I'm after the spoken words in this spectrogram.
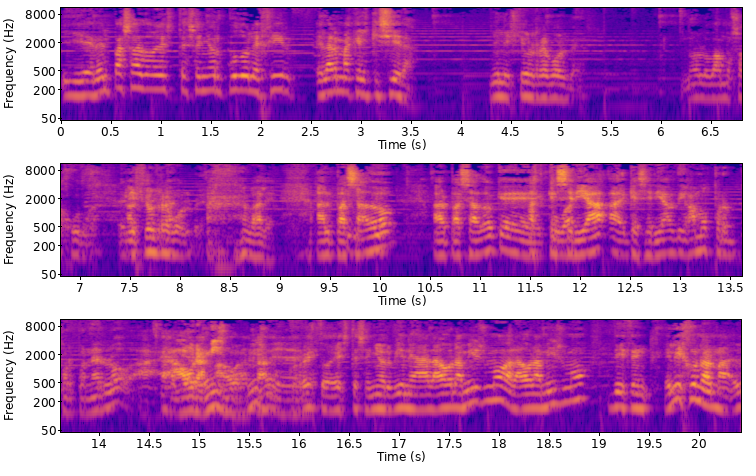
Y en el pasado este señor pudo elegir el arma que él quisiera. Y eligió el revólver. No lo vamos a juzgar. Eligió el revólver. vale. Al pasado, al pasado que, que sería, que sería, digamos, por, por ponerlo a- Ah, ahora mismo. ahora mismo, ¿sabes? correcto. Este señor viene a la hora mismo, a la hora mismo. Dicen, elige un arma. El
